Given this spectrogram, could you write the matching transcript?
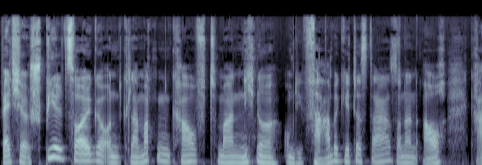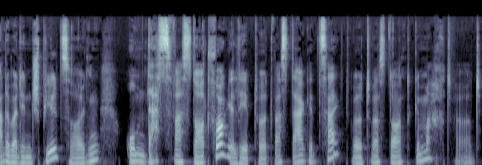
Welche Spielzeuge und Klamotten kauft man? Nicht nur um die Farbe geht es da, sondern auch gerade bei den Spielzeugen um das, was dort vorgelebt wird, was da gezeigt wird, was dort gemacht wird.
